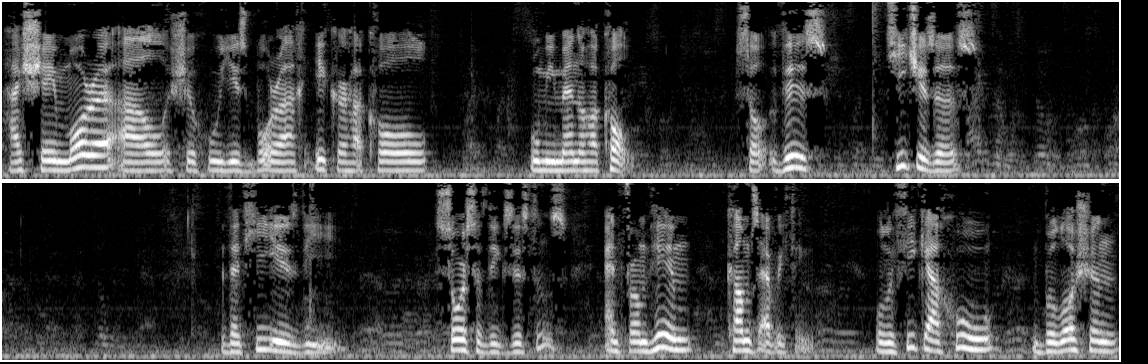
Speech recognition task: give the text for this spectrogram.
hashem mora al shehu yisborach ikar hakol umimeno hakol. So this teaches us that he is the source of the existence, and from him comes everything. Ulifikahu Buloshin.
